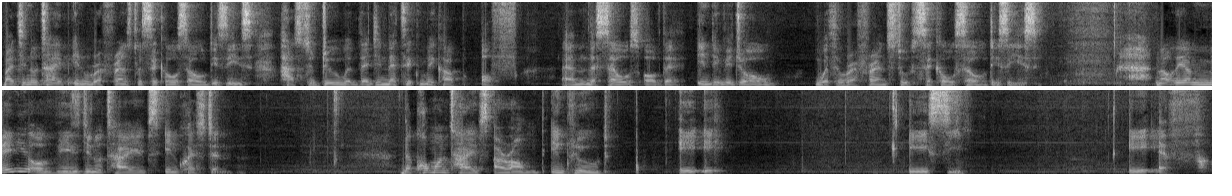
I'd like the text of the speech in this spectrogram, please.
But genotype in reference to sickle cell disease has to do with the genetic makeup of um, the cells of the individual with reference to sickle cell disease. Now, there are many of these genotypes in question. The common types around include AA, AC, AF,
